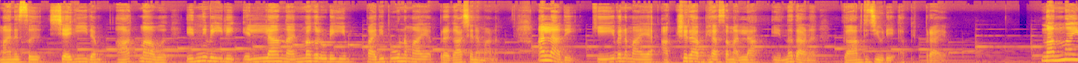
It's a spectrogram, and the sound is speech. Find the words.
മനസ്സ് ശരീരം ആത്മാവ് എന്നിവയിലെ എല്ലാ നന്മകളുടെയും പരിപൂർണമായ പ്രകാശനമാണ്. അല്ലാതെ കേവലമായ അക്ഷരാഭ്യാസമല്ല എന്നതാണ് ഗാന്ധിജിയുടെ അഭിപ്രായം. നന്നായി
